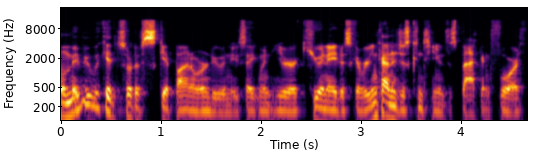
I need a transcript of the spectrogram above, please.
Well, maybe we could sort of skip on over and do a new segment here, a Q&A discovery, and kind of just continue this back and forth.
